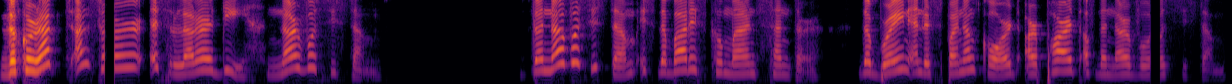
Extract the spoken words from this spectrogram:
The correct answer is letter D, nervous system. The nervous system is the body's command center. The brain and the spinal cord are part of the nervous system.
